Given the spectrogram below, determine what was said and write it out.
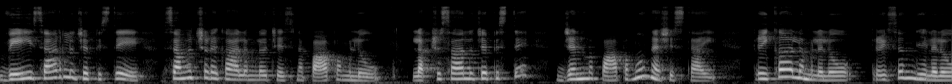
వెయ్యి సార్లు జపిస్తే సంవత్సర కాలంలో చేసిన పాపములు లక్షసార్లు జపిస్తే జన్మ పాపము నశిస్తాయి. త్రికాలములలో త్రిసంధ్యలలో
